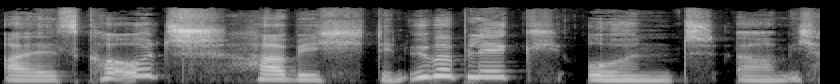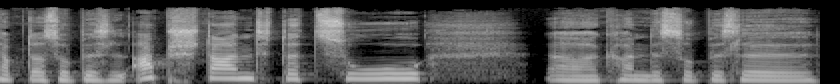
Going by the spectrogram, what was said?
Als Coach habe ich den Überblick und ähm, ich habe da so ein bisschen Abstand dazu, äh, kann das so ein bisschen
